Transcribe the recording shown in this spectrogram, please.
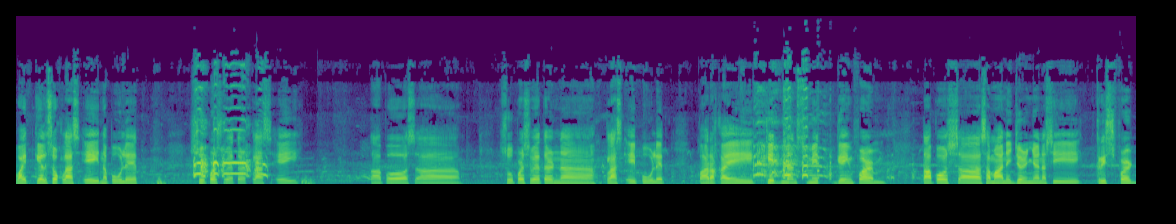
white kelso class A na pulit, super sweater class A, tapos ah, super sweater na class A pulet para kay Kidnan Smith Game Farm. Tapos ah, sa manager niya na si Chris Ford.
